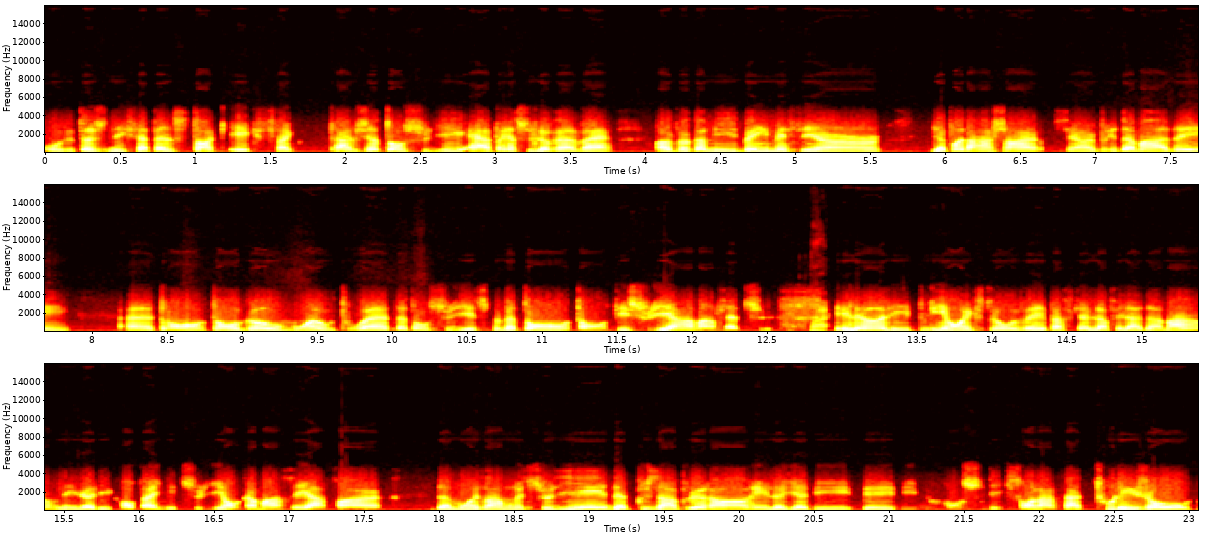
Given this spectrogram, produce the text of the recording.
aux États-Unis qui s'appelle StockX. Fait que tu achètes ton soulier et après tu le revends. Un peu comme eBay, mais c'est un. Il n'y a pas d'enchère. C'est un prix demandé. Euh, ton, ton gars ou moi ou toi, tu as ton soulier, tu peux mettre ton, ton, tes souliers en vente là-dessus. Et là, les prix ont explosé parce que l'offre et la demande. Et là, les compagnies de souliers ont commencé à faire de moins en moins de souliers, de plus en plus rares. Et là, il y a des, des, nouveaux souliers qui sont lancés à tous les jours.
